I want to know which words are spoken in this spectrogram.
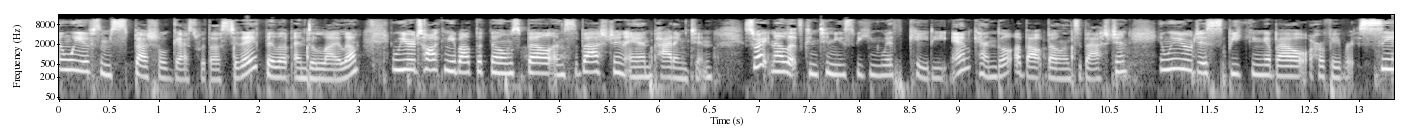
and we have some special guests with us today, Filip and Delilah. And we are talking about the films Belle and Sebastian and Paddington. So right now let's continue speaking with Katie and Kendyl about Belle and Sebastian, and we were just speaking about her favorite scene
